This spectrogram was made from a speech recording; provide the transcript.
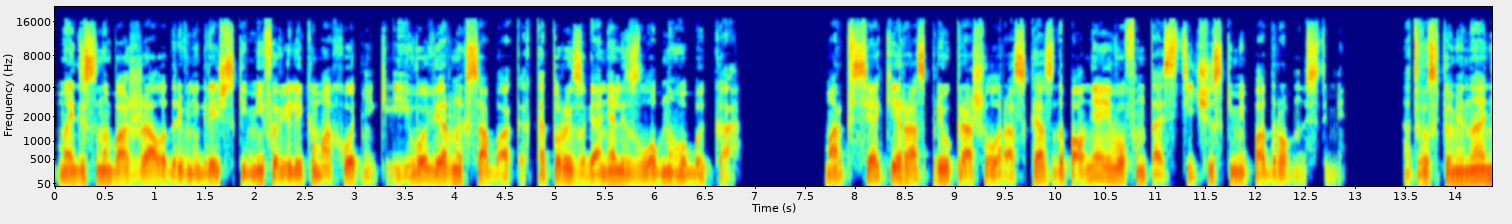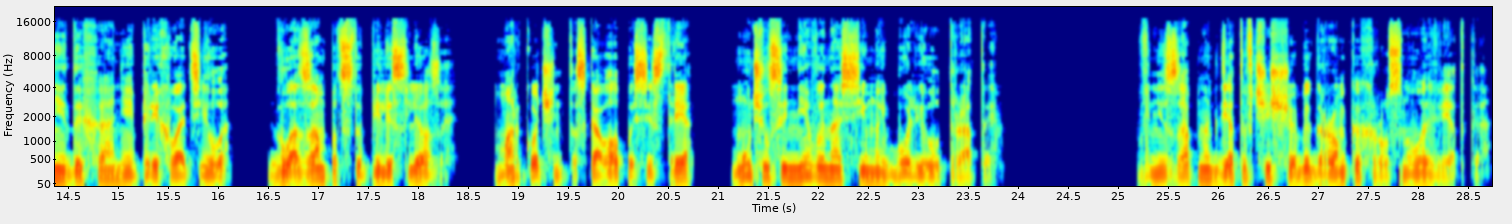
Мэдисон обожала древнегреческий миф о великом охотнике и его верных собаках, которые загоняли злобного быка. Марк всякий раз приукрашивал рассказ, дополняя его фантастическими подробностями. От воспоминаний дыхание перехватило, к глазам подступили слезы. Марк очень тосковал по сестре, мучился невыносимой болью утраты. Внезапно где-то в чащобе громко хрустнула ветка.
